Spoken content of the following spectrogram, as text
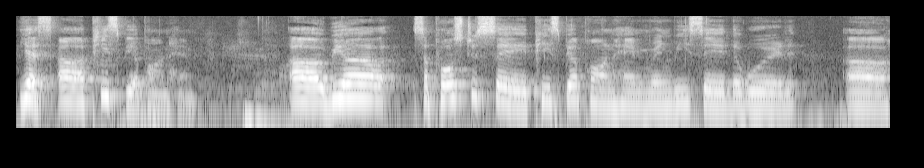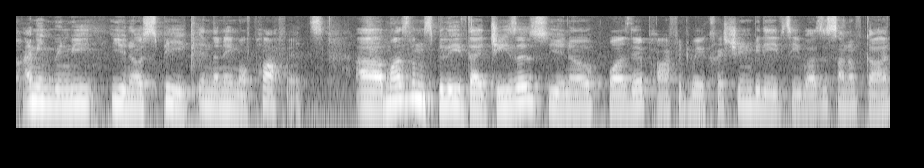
Yes, uh, peace be upon him. Uh, we are supposed to say peace be upon him when we say the word uh, i mean when we you know speak in the name of prophets. Uh, muslims believe that jesus you know was their prophet where christian believes he was the son of god.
